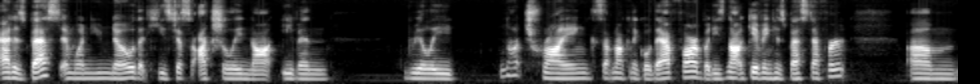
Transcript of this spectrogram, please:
at his best and when you know that he's just actually not even really not trying because I'm not going to go that far, but he's not giving his best effort. Um,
